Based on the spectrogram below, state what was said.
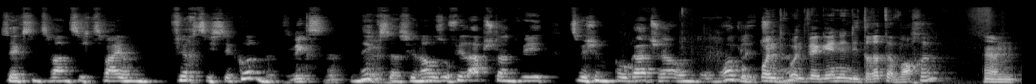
26, 42 Sekunden. Nix, ne? Nix. Das ist genauso viel Abstand wie zwischen Pogacar und Roglic. Und, ne? und wir gehen in die dritte Woche. Ähm,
